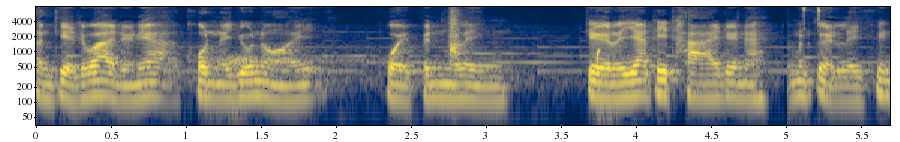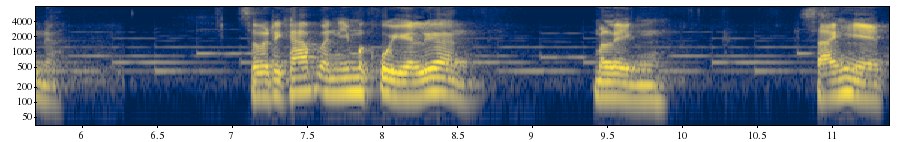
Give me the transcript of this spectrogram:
สังเกตได้ว่าเดี๋ยวนี้คนอายุน้อย ป่วยเป็นมะเร็ง เจอระยะที่ท้ายด้วยนะ มันเกิดอะไรขึ้นนะสวัสดีครับ วันนี้มาคุยกันเรื่องมะเร็ง สาเหตุ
